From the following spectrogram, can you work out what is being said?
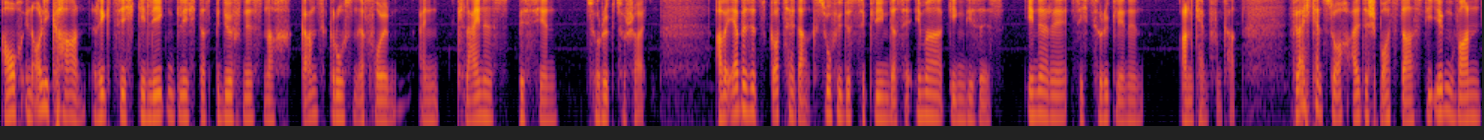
Auch in Olli Kahn regt sich gelegentlich das Bedürfnis nach ganz großen Erfolgen, ein kleines bisschen zurückzuschalten. Aber er besitzt Gott sei Dank so viel Disziplin, dass er immer gegen dieses innere sich zurücklehnen ankämpfen kann. Vielleicht kennst du auch alte Sportstars, die irgendwann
